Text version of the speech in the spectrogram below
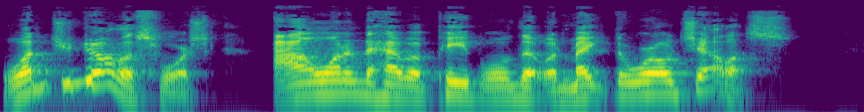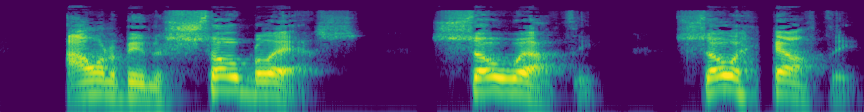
What did you do all this for us? I wanted to have a people that would make the world jealous. I want to be so blessed, so wealthy, so healthy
